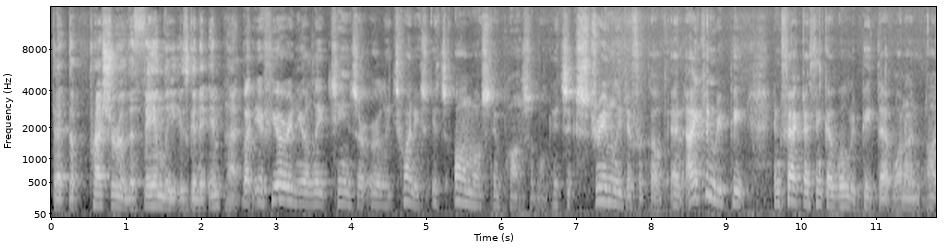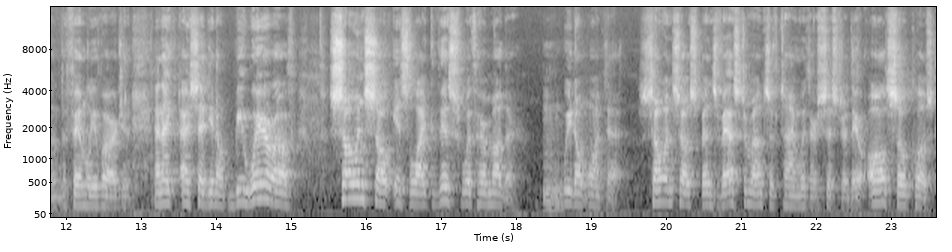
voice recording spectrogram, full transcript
that the pressure of the family is going to impact. But if you're in your late teens or early 20s, it's almost impossible. It's extremely difficult. And I can repeat, in fact, I think I will repeat that one on, on the family of origin. And I, I said, you know, beware of so and so is like this with her mother. Mm-hmm. We don't want that. So and so spends vast amounts of time with her sister. They're all so close.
